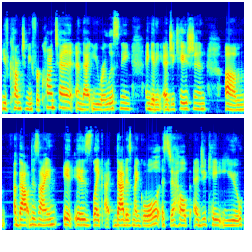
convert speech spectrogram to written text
you've come to me for content and that you are listening and getting education um, about design. It is like that is my goal is to help educate you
